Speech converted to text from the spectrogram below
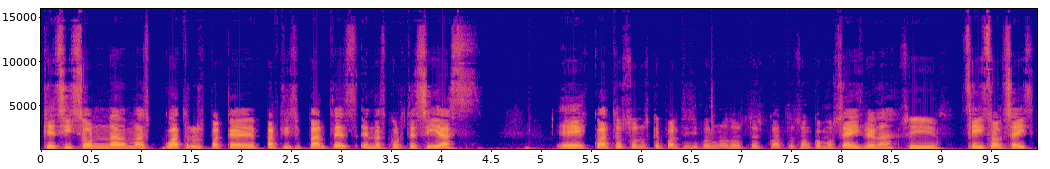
que si son nada más cuatro los participantes en las cortesías, eh, ¿cuántos son los que participan? Uno, dos, tres, cuatro, son como seis, ¿verdad? Sí. Sí, son seis.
